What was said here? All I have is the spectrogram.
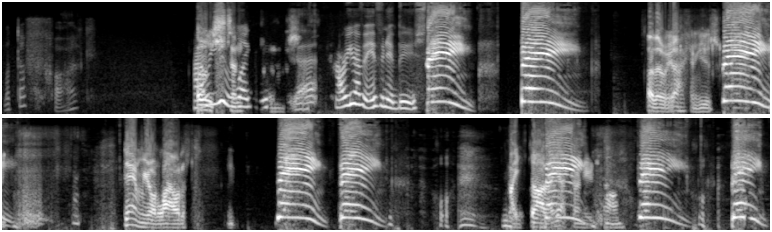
What the fuck? How Oh, are you son- like that? How are you having infinite boost? Bang! Bang! Oh, there we go. I can use. Bang! Damn, you're loud. Bang! Bang! My God, I Bang! gotta turn you down. Bang! Bang!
